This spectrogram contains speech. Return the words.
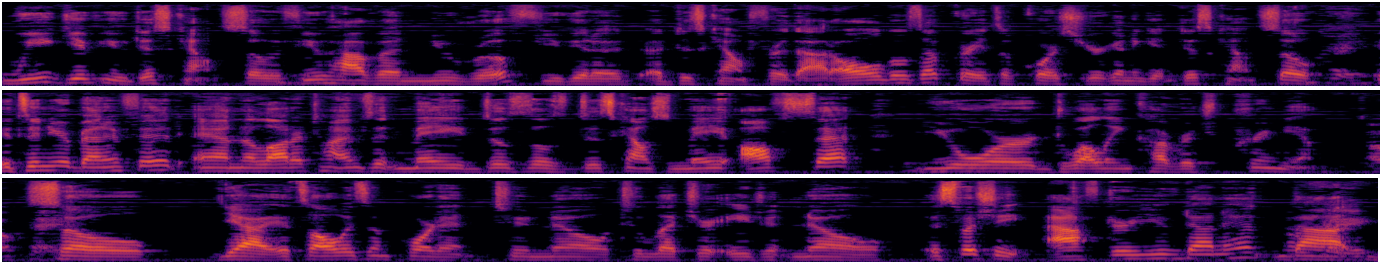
we give you discounts. So if you have a new roof, you get a, a discount for that. All those upgrades, of course, you're going to get discounts. So okay. it's in your benefit. And a lot of times it may, those, those discounts may offset your dwelling coverage premium. Okay. So yeah, it's always important to know, to let your agent know, especially after you've done it, that okay.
